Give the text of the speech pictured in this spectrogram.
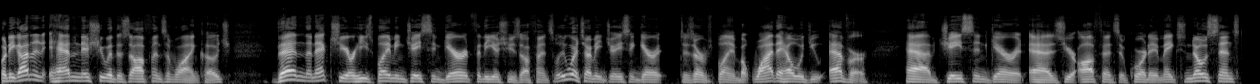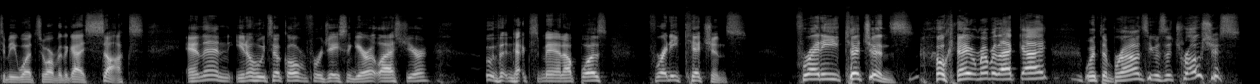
but he got an, had an issue with his offensive line coach. Then the next year, he's blaming Jason Garrett for the issues offensively, which I mean, Jason Garrett deserves blame. But why the hell would you ever have Jason Garrett as your offensive coordinator? It makes no sense to me whatsoever. The guy sucks. And then you know who took over for Jason Garrett last year? Who the next man up was? Freddie Kitchens. Freddie Kitchens. Okay, remember that guy with the Browns? He was atrocious.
